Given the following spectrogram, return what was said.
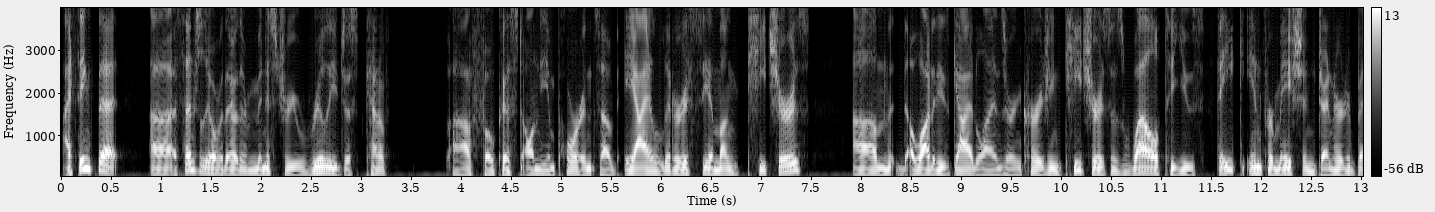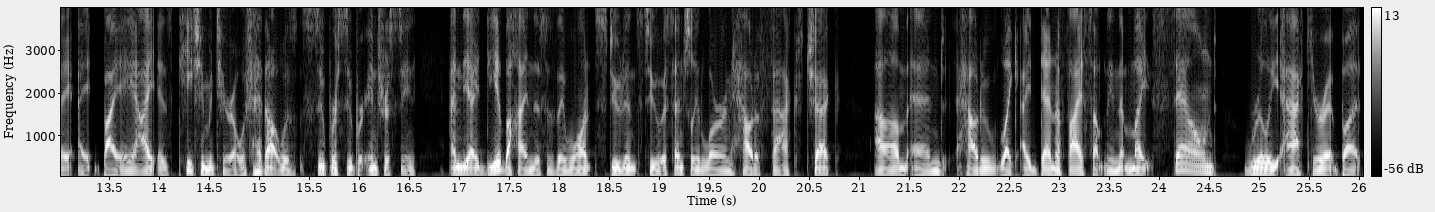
I think that uh, essentially over there, their ministry really just kind of uh, focused on the importance of AI literacy among teachers um, a lot of these guidelines are encouraging teachers as well to use fake information generated by, by AI as teaching material, which I thought was super, super interesting. And the idea behind this is they want students to essentially learn how to fact check um, and how to like identify something that might sound really accurate, but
